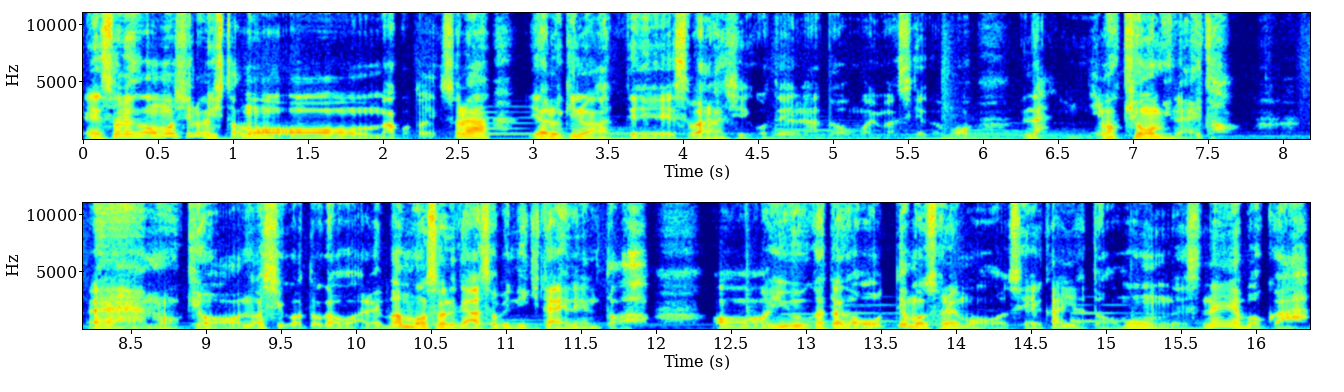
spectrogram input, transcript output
えー、それが面白い人も、誠にそれはやる気のあって素晴らしいことやなと思いますけども、何にも興味ないと。えー、もう今日の仕事が終わればもうそれで遊びに行きたいねんと。いう方がおってもそれも正解やと思うんですね、僕は。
